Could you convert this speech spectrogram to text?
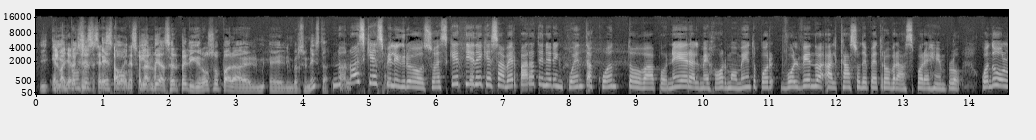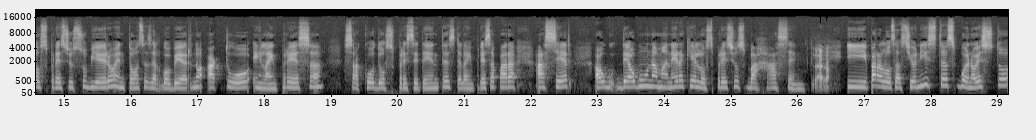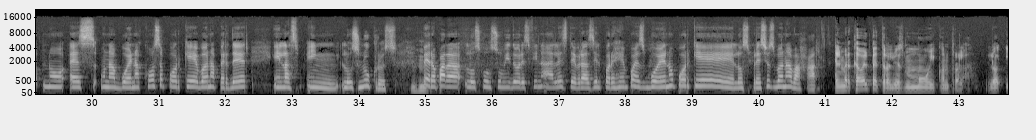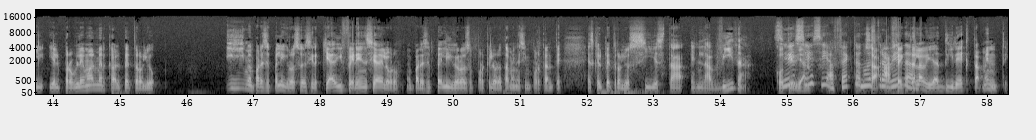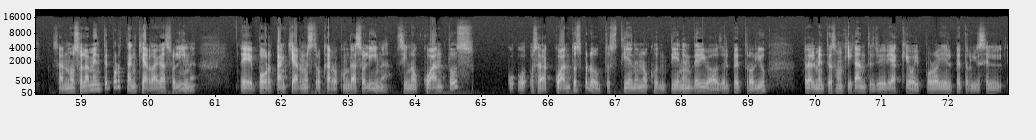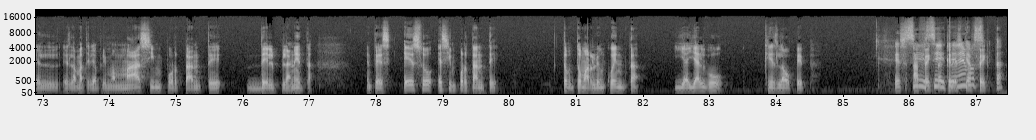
Y, El mayor accionista es el Estado venezolano. tiende a ser peligroso para el, el inversionista. No, no es que es peligroso, es que tiene que saber para tener en cuenta cuánto va a poner al mejor momento. Por, volviendo al caso de Petrobras, por ejemplo, cuando los precios subieron, entonces el gobierno actuó en la empresa, sacó dos precedentes de la empresa para hacer de alguna manera que los precios bajasen. claro. Y para los accionistas, bueno, esto no es una buena cosa porque van a perder en, las, en los lucros. Pero para los consumidores finales de Brasil, por ejemplo, es bueno porque los precios van a bajar. El mercado del petróleo es muy controlado. Lo- y, y el problema del mercado del petróleo, y me parece peligroso decir que a diferencia del oro, me parece peligroso porque el oro también es importante, es que el petróleo sí está en la vida cotidiana. Sí, sí, sí, afecta O sea, nuestra afecta vida. la vida directamente. O sea, no solamente por tanquear la gasolina, eh, por tanquear nuestro carro con gasolina, sino cuántos, cu- o sea, cuántos productos tienen o contienen derivados del petróleo realmente son gigantes. Yo diría que hoy por hoy el petróleo es, el- el- es la materia prima más importante del planeta. Entonces, eso es importante to- tomarlo en cuenta y hay algo que es la OPEP. ¿Es, Sí, ¿Afecta? sí, ¿Crees que afecta?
